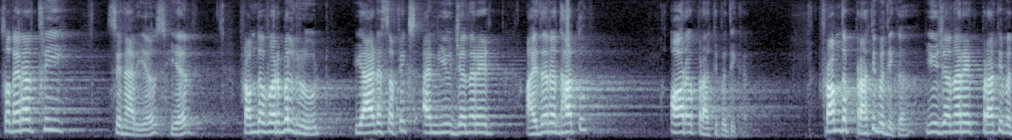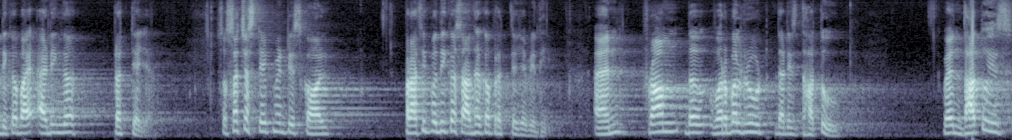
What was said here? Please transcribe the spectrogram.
So there are three scenarios here. From the verbal root you add a suffix and you generate either a dhatu or a pratipadika. From the pratipadika you generate pratipadika by adding a pratyaya. So such a statement is called Pratipadika Sadhaka Pratyaya Vidhi and from the verbal root that is dhatu, when dhatu is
